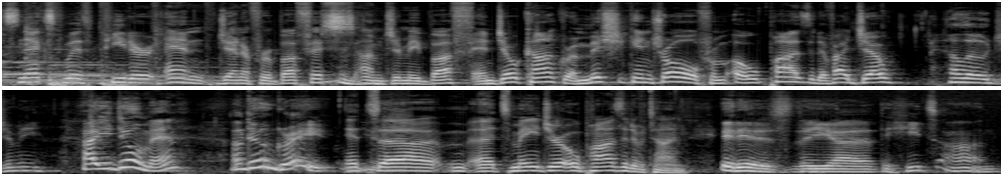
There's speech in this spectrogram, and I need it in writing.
What's Next with Peter and Jennifer Buffett. I'm Jimmy Buff and Joe Concra, Michigan Troll from O Positive. Hi, Joe. Hello, Jimmy. How you doing, man? I'm doing great. It's uh, it's major O Positive time. It is the uh, the heat's on.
